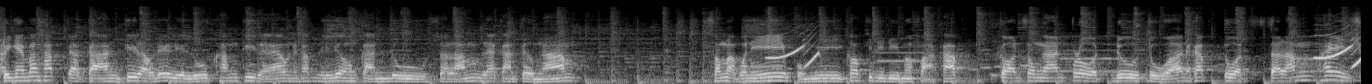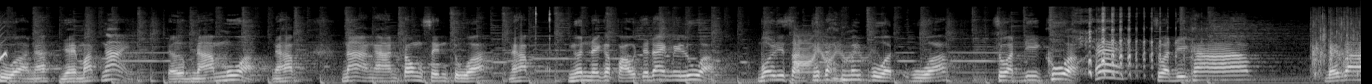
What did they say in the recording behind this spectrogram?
เป็นไงบ้างครับจากการที่เราได้เรียนรู้ครั้งที่แล้วนะครับ ในเรื่องของการดูสลัมและการเติมน้ำสำหรับวันนี้ผมมีข้อคิดดีๆมาฝากครับ ก่อนส่งงานโปรดดูตั๋วนะครับ ตรวจสลัมให้ชัวร์นะอย่ามักง่าย เติมน้ำมั่วนะครับ หน้างานต้องเซ็นตัวนะครับ เงินในกระเป๋าจะได้ไม่รั่ว บริษัทจะได้ไม่ปวดหัว สวัสดีคั่วสวัสดีครับ บ๊ายบา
